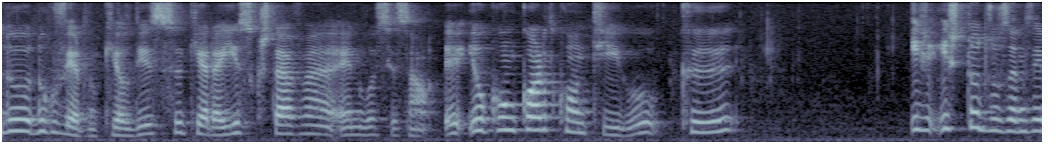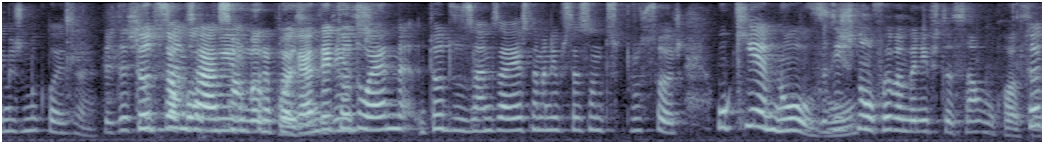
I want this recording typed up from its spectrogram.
do, do governo, que ele disse que era isso que estava em negociação. Eu concordo contigo que isto todos os anos é a mesma coisa. Todos os anos há ação de propaganda coisa, e todo ano, todos os anos há esta manifestação dos professores. O que é novo... Mas isto não foi uma manifestação, Rosa.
